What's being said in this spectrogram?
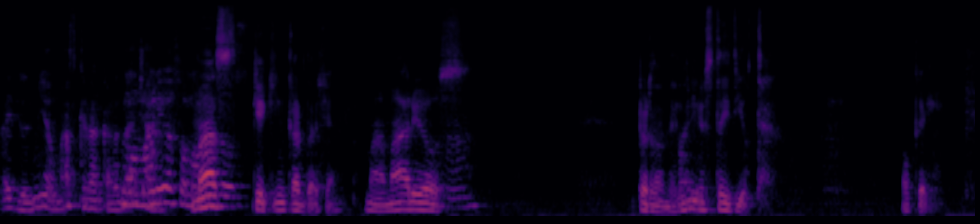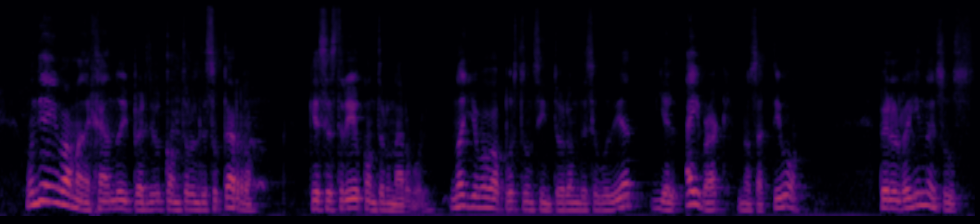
Ay, Dios mío, más que la Kardashian. ¿Mamarios o Más que Kim Kardashian. Mamarios. Perdón, el niño está idiota. Ok. Un día iba manejando y perdió el control de su carro, que se estrelló contra un árbol. No llevaba puesto un cinturón de seguridad y el airbag no se activó. Pero el relleno de sus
